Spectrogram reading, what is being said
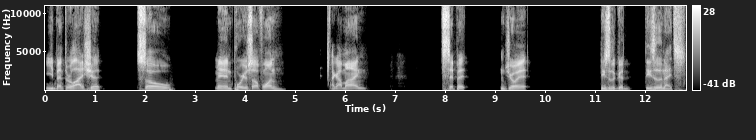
you've been through a lot of shit. So, man, pour yourself one I got mine. Sip it, enjoy it. These are the good, these are the nights.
